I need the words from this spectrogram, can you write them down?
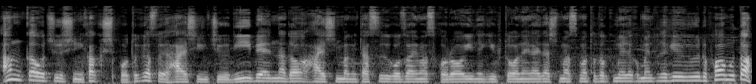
アンカーを中心に各種ポッドキャストで配信中、リーベンなど配信番組多数ございます。フォロー、いいね、ギフトをお願いいたします。また匿名でコメントできる Google フォームと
